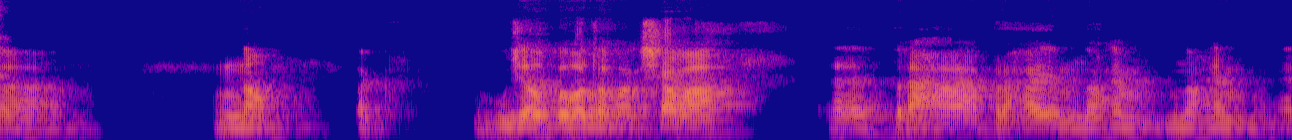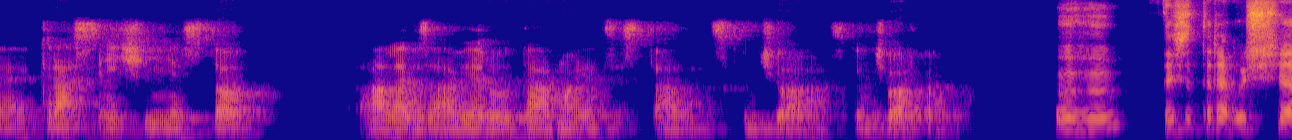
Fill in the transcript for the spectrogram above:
Uh, no, bohužel byla ta Varšava. Uh, Praha, Praha je mnohem, mnohem uh, krásnější město, ale v závěru ta moje cesta skončila, skončila v Praze. Uh-huh. Takže teda už uh,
